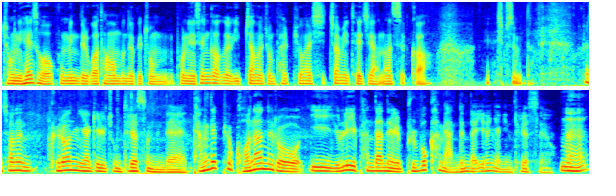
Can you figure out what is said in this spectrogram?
정리해서 국민들과 당원분들께 좀 본인의 생각을 입장을 좀 발표할 시점이 되지 않았을까 싶습니다. 그러니까 저는 그런 이야기를 좀 드렸었는데 당 대표 권한으로 이 윤리 판단을 불복하면 안 된다 이런 이야기는 드렸어요. 네.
